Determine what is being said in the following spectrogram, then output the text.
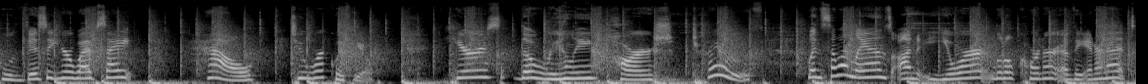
who visit your website how to work with you. Here's the really harsh truth when someone lands on your little corner of the internet,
